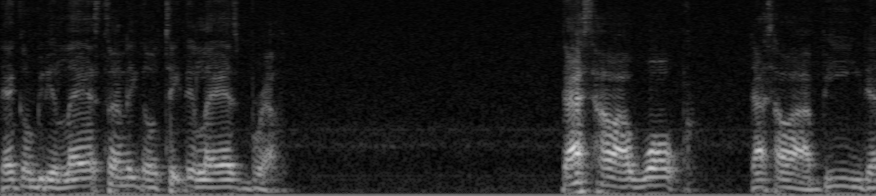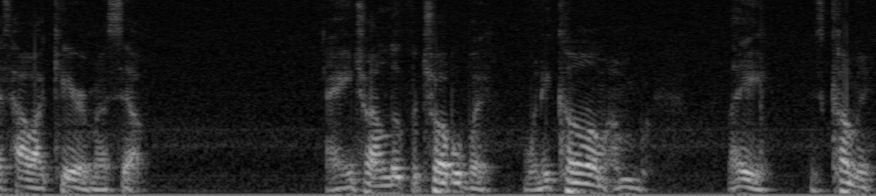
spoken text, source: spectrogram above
That's gonna be the last time they gonna take their last breath. That's how I walk. That's how I be. That's how I carry myself. I ain't trying to look for trouble, but when they come, I'm like, hey, it's coming.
